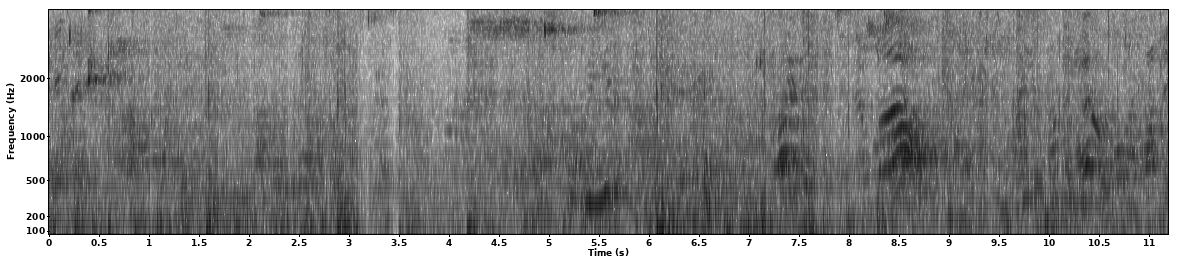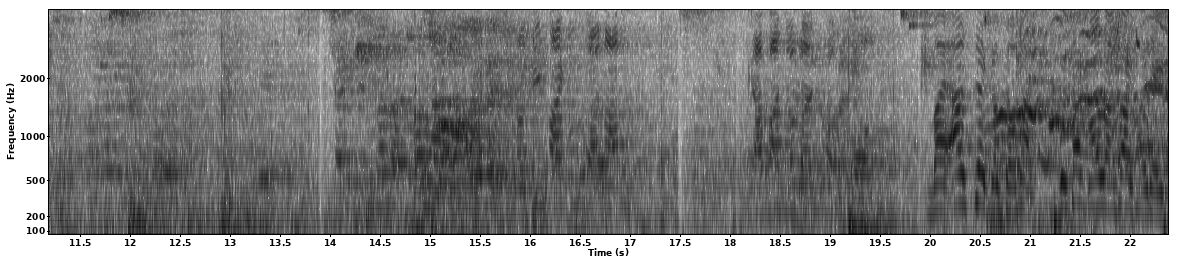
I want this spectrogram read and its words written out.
Thank you. 唔係啱先係咁錯分，本身嗰兩分係佢哋㗎。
